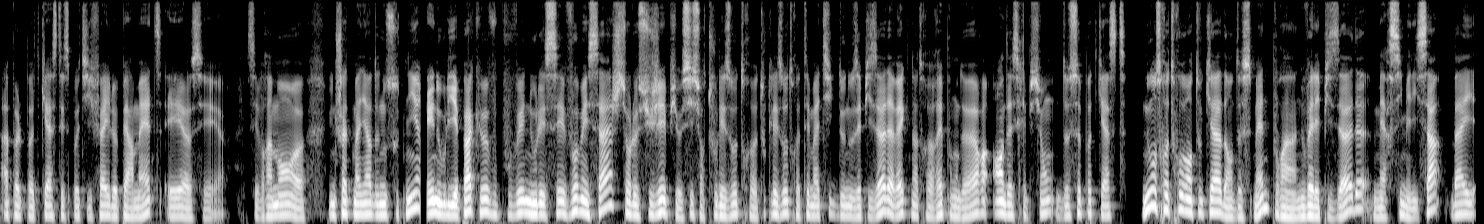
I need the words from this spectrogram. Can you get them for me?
Apple Podcast Spotify le permettent et euh, c'est euh, c'est vraiment euh, une chouette manière de nous soutenir. Et n'oubliez pas que vous pouvez nous laisser vos messages sur le sujet et puis aussi sur autres, toutes les autres thématiques de nos épisodes avec notre répondeur en description de ce podcast. Nous, on se retrouve en tout cas dans deux semaines pour un nouvel épisode. Merci Mélissa. Bye.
